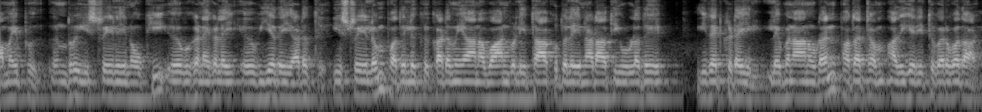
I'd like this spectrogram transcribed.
அமைப்பு இன்று இஸ்ரேலை நோக்கி ஏவுகணைகளை ஏவியதை அடுத்து இஸ்ரேலும் பதிலுக்கு கடுமையான வான்வழி தாக்குதலை நடாத்தியுள்ளது. இதற்கிடையில் லெபனானுடன் பதற்றம் அதிகரித்து வருவதால்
